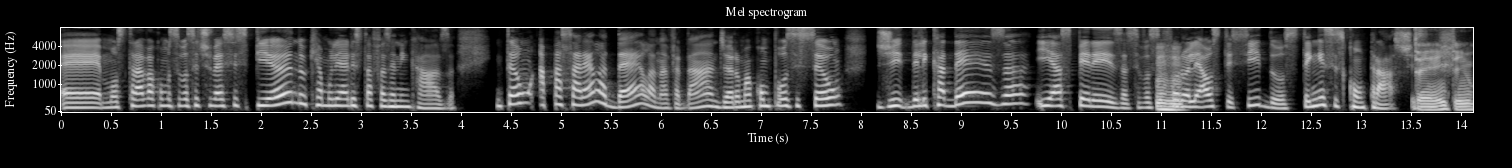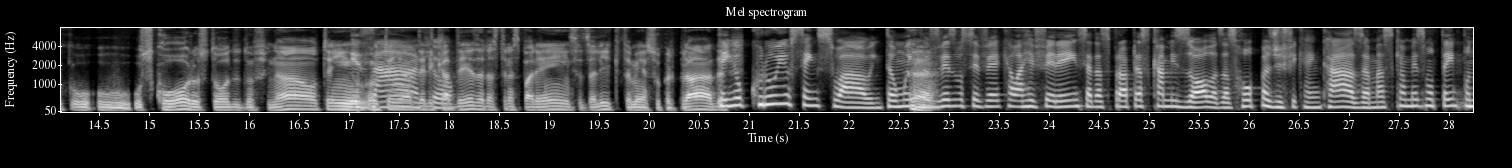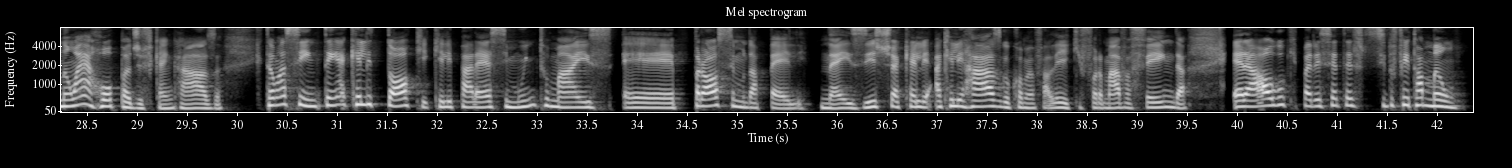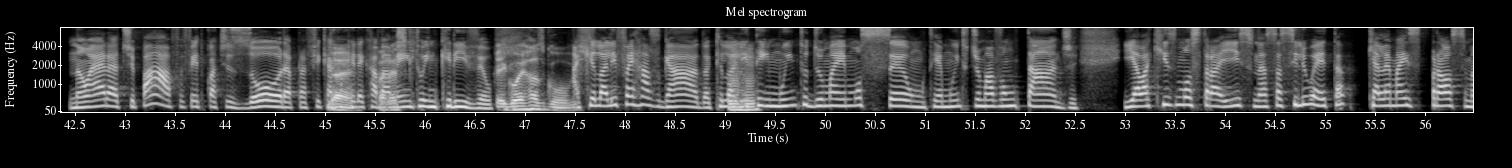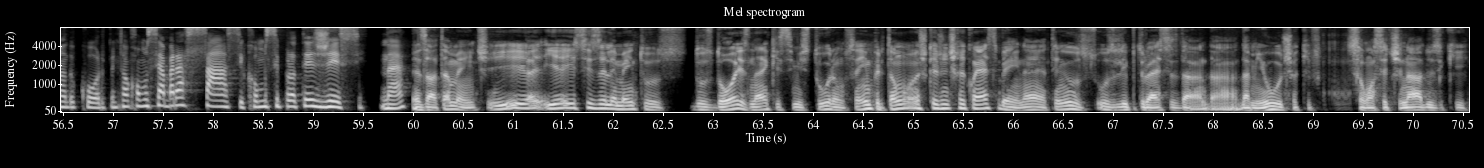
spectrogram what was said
É, mostrava como se você estivesse espiando o que a mulher está fazendo em casa. Então, a passarela dela, na verdade, era uma composição de delicadeza e aspereza. Se você uhum. for olhar os tecidos, tem esses contrastes. Tem, tem o, o, os coros todos no final, tem, tem a delicadeza das transparências ali, que também é super prada. Tem o cru e o sensual. Então, muitas é. vezes você vê aquela referência das próprias camisolas, as roupas de ficar em casa, mas que ao mesmo tempo não é roupa de ficar em casa. Então, assim, tem aquele toque que ele parece muito mais é, próximo da pele, né? Existe aquele, aquele rasgo, como eu falei, que formava fenda. Era algo que parecia ter sido feito à mão, não era tipo, ah, foi feito com a tesoura para ficar é, com aquele acabamento incrível. Pegou e rasgou. Isso. Aquilo ali foi rasgado, aquilo uhum. ali tem muito de uma emoção, tem muito de uma vontade. E ela quis mostrar isso nessa silhueta, que ela é mais próxima do corpo. Então, como se abraçasse, como se protegesse, né? Exatamente. E, e esses elementos dos dois, né, que se misturam sempre, então acho que a gente reconhece bem, né? Tem os, os lip dresses da, da, da Miúcha, que são acetinados e que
